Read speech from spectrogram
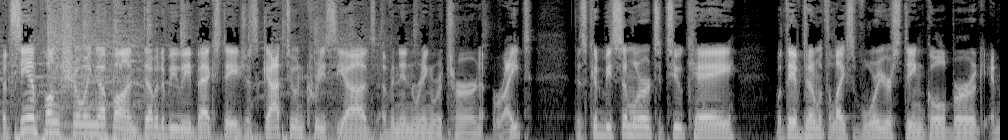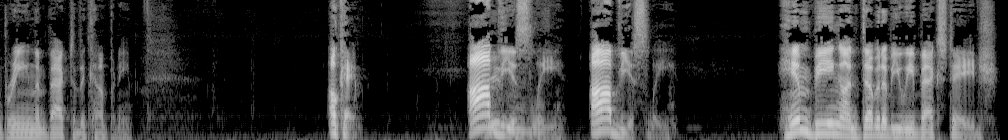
but CM Punk showing up on WWE backstage has got to increase the odds of an in ring return, right? This could be similar to 2K, what they have done with the likes of Warrior, Sting, Goldberg, and bringing them back to the company. Okay. Obviously, obviously, him being on WWE backstage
